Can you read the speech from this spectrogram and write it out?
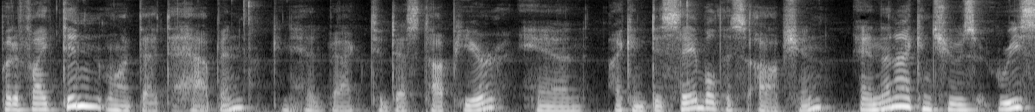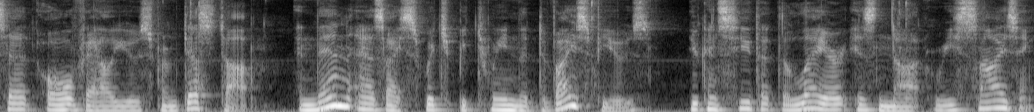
But if I didn't want that to happen, I can head back to desktop here and I can disable this option and then I can choose reset all values from desktop. And then as I switch between the device views, you can see that the layer is not resizing.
